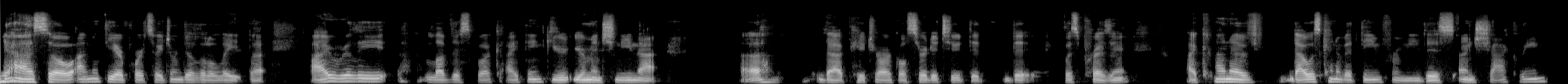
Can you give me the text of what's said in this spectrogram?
Yeah, so I'm at the airport, so I joined a little late, but I really love this book. I think you're, you're mentioning that uh, that patriarchal certitude that that was present. I kind of that was kind of a theme for me. This unshackling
